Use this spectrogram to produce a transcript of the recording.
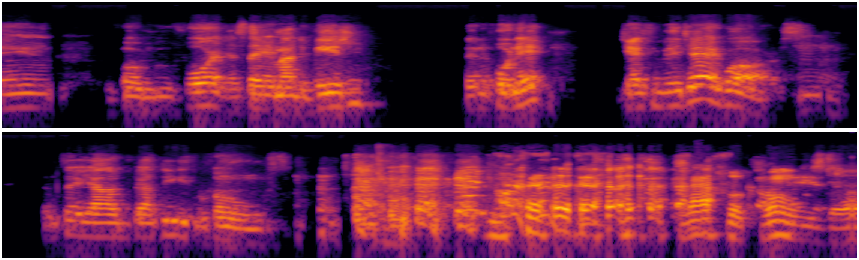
and before we move forward, let's stay in my division. Then the Fournette, Jacksonville Jaguars. Mm. Let me tell y'all about these buffoons. Not for phones, though.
